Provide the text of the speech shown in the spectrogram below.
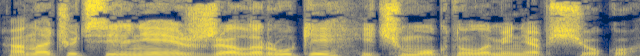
Она чуть сильнее сжала руки и чмокнула меня в щеку.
